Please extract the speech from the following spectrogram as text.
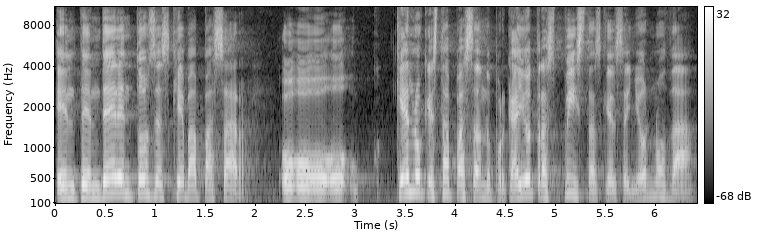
entender entonces qué va a pasar o, qué es lo que está pasando, porque hay otras pistas que el Señor nos da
